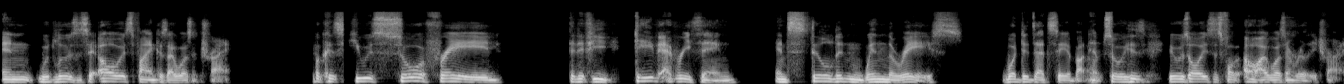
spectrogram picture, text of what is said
and would lose and say oh it's fine because i wasn't trying because he was so afraid that if he gave everything and still didn't win the race what did that say about him so his it was always his fault oh i wasn't really trying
